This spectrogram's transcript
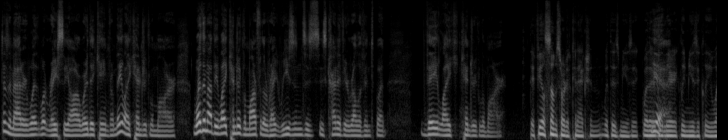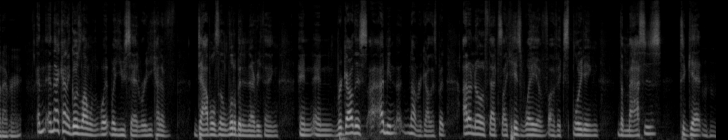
doesn't matter what, what race they are, where they came from, they like Kendrick Lamar. Whether or not they like Kendrick Lamar for the right reasons is, is kind of irrelevant, but they like Kendrick Lamar. they feel some sort of connection with his music, whether it be lyrically, musically, whatever. And and that kind of goes along with what, what you said, where he kind of dabbles in a little bit in everything, and and regardless, I I mean, not regardless, but I don't know if that's like his way of of exploiting the masses to get mm-hmm.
